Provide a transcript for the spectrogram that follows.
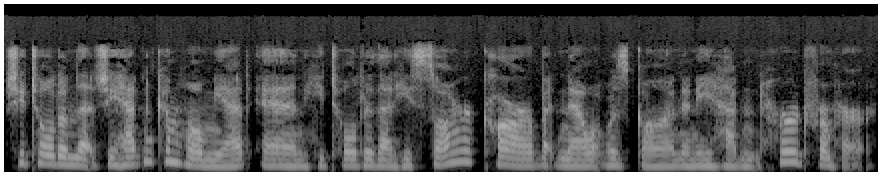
She told him that she hadn't come home yet and he told her that he saw her car but now it was gone and he hadn't heard from her.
